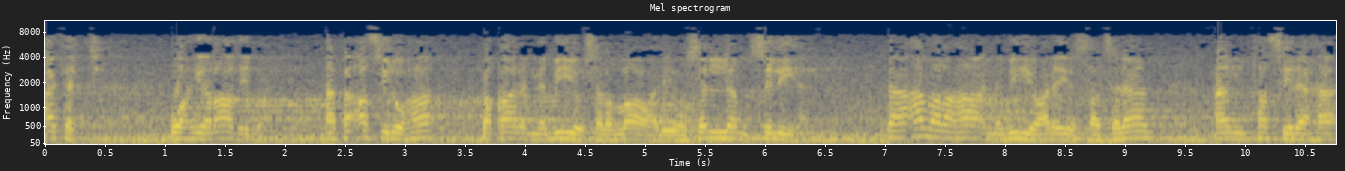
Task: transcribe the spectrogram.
أتت وهي راغبة أفأصلها؟ فقال النبي صلى الله عليه وسلم صليها. فأمرها النبي عليه الصلاة والسلام أن تصلها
